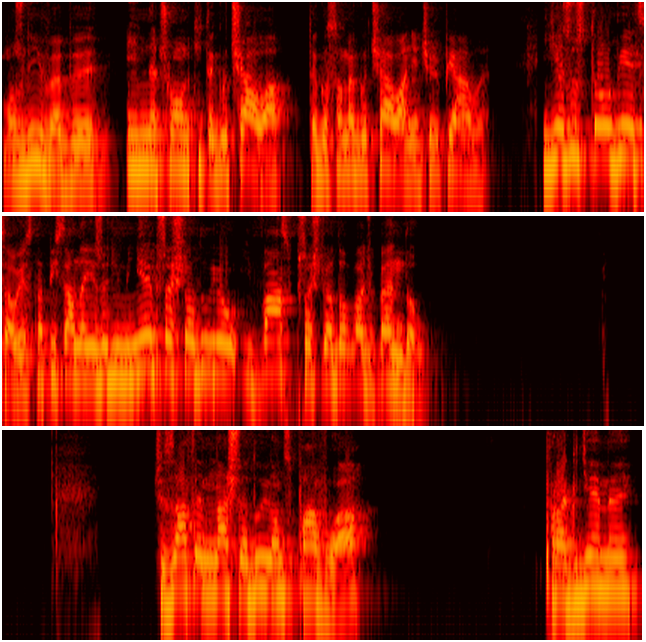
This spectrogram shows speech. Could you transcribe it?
możliwe, by inne członki tego ciała, tego samego ciała nie cierpiały. Jezus to obiecał. Jest napisane: Jeżeli mnie prześladują i was prześladować będą. Czy zatem, naśladując Pawła, pragniemy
